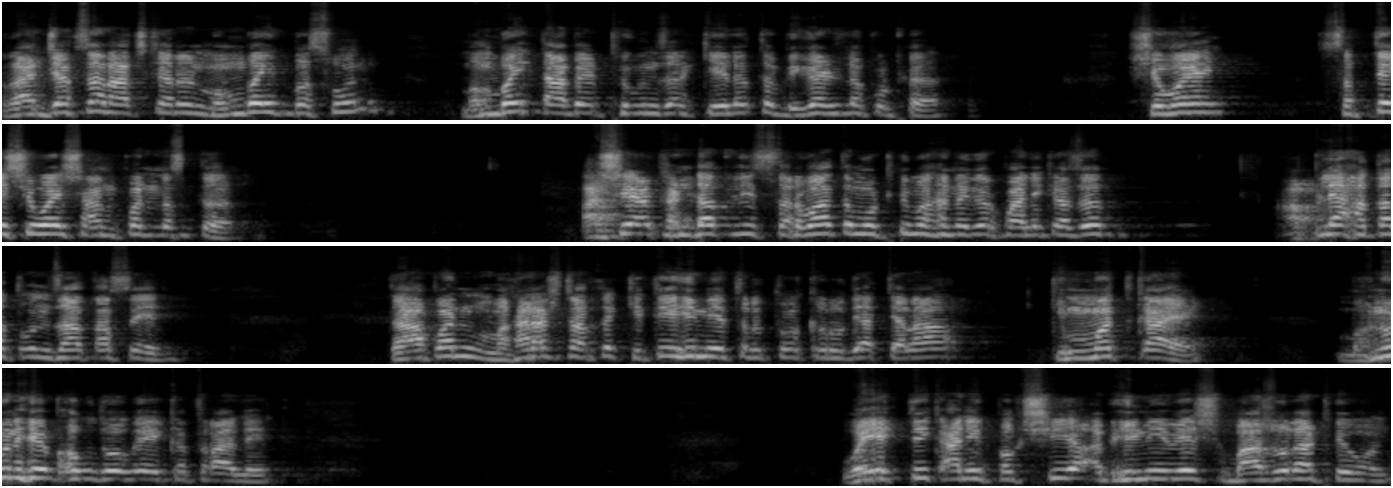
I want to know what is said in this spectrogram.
राज्याचं राजकारण मुंबईत बसून मुंबईत ताब्यात ठेवून जर केलं तर बिघडलं कुठं? शिवाय सत्तेशिवाय शानपण नसतं. आशिया खंडातली सर्वात मोठी महानगरपालिका जर आपल्या हातातून जात असेल तर आपण महाराष्ट्राचं कितीही नेतृत्व करू द्या त्याला किंमत काय? म्हणून हे भाऊ दोघं एकत्र आले वैयक्तिक आणि पक्षीय अभिनिवेश बाजूला ठेवून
